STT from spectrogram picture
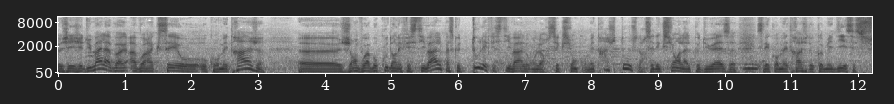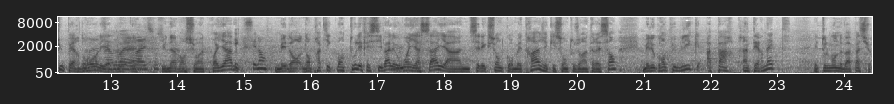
j'ai, du mal à avoir, avoir accès au, au court métrage. J'en vois beaucoup dans les festivals parce que tous les festivals ont leur section court métrage, tous. Leur sélection à l'Alpe d'Huez, c'est des courts métrages de comédie et c'est super drôle. Il y a ah de- ouais. sont une invention incroyable. Excellent. Mais dans, dans pratiquement tous les festivals, et au moins il y a ça, il y a une sélection de courts-métrages et qui sont toujours intéressants. Mais le grand public, à part Internet, et tout le monde ne va pas sur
